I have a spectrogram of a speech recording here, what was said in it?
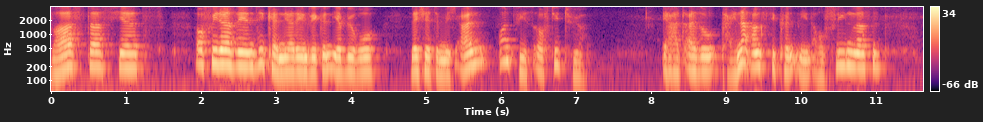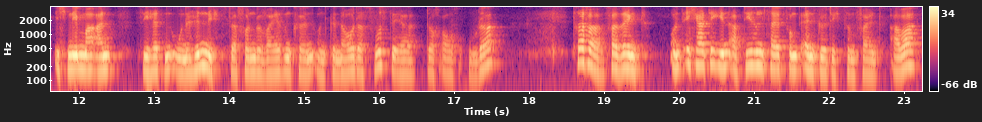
war's das jetzt? Auf Wiedersehen, Sie kennen ja den Weg in Ihr Büro, lächelte mich an und wies auf die Tür. Er hat also keine Angst, Sie könnten ihn auffliegen lassen. Ich nehme mal an, sie hätten ohnehin nichts davon beweisen können und genau das wusste er doch auch, oder? Treffer versenkt. Und ich hatte ihn ab diesem Zeitpunkt endgültig zum Feind. Aber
